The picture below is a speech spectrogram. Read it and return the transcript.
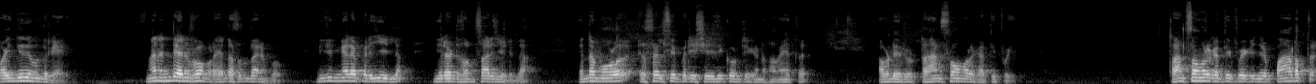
വൈദ്യുതി മന്ത്രിയായിരുന്നു. ഞാൻ എന്റെ അനുഭവം പറയാം എന്റെ സ്വന്തം അനുഭവം. എനിക്ക് ഇങ്ങനെ പരിചയമില്ല ഇങ്ങനെയായിട്ട് സംസാരിച്ചിട്ടില്ല. എന്റെ മോൾ എസ് എൽ സി പരീക്ഷ എഴുതിക്കൊണ്ടിരിക്കുന്ന സമയത്ത് അവിടെ ഒരു ട്രാൻസ്ഫോമർ കത്തിപ്പോയി. ട്രാൻസ്ഫോമർ കത്തിപ്പോയി കഴിഞ്ഞാൽ പാടത്ത്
